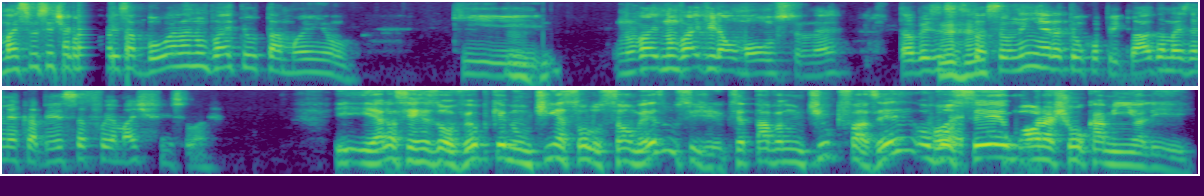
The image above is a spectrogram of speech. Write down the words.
mas se você tiver uma cabeça boa, ela não vai ter o tamanho que. Uhum. Não, vai, não vai virar um monstro, né? Talvez essa uhum. situação nem era tão complicada, mas na minha cabeça foi a mais difícil, eu acho. E, e ela se resolveu porque não tinha solução mesmo, Cid? Que você tava, não tinha o que fazer? Ou foi. você uma hora achou o caminho ali?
